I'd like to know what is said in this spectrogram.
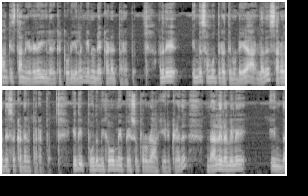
பாகிஸ்தான் எல்லையில் இருக்கக்கூடிய இலங்கையினுடைய கடற்பரப்பு அல்லது இந்து சமுத்திரத்தினுடைய அல்லது சர்வதேச கடல் பரப்பு இது இப்போது மிகவுமே பேசு பொருளாகி இருக்கிறது. நள்ளிரவிலே இந்த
